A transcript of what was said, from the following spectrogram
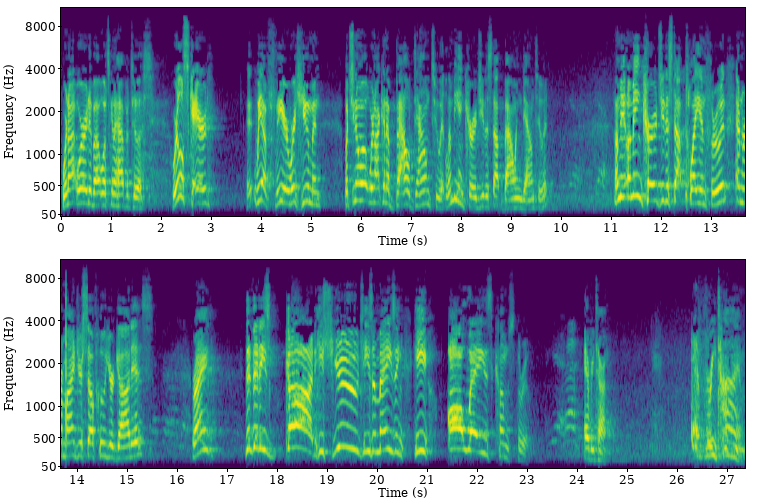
we're not worried about what's going to happen to us. We're a little scared. We have fear. We're human. But you know what? We're not going to bow down to it. Let me encourage you to stop bowing down to it. Let me, let me encourage you to stop playing through it and remind yourself who your God is. Right? That, that He's God. He's huge. He's amazing. He always comes through. Every time. every time.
